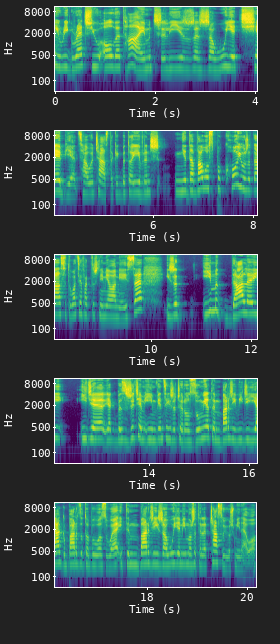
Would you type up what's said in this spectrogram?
I regret you all the time, czyli że żałuje ciebie cały czas, tak jakby to jej wręcz nie dawało spokoju, że ta sytuacja faktycznie miała miejsce i że im dalej idzie jakby z życiem i im więcej rzeczy rozumie, tym bardziej widzi, jak bardzo to było złe i tym bardziej żałuje, mimo że tyle czasu już minęło.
